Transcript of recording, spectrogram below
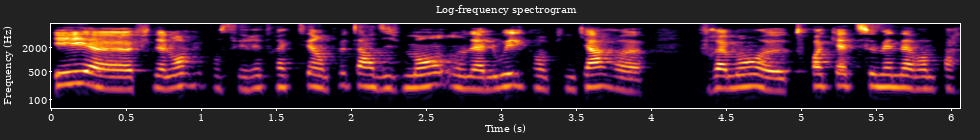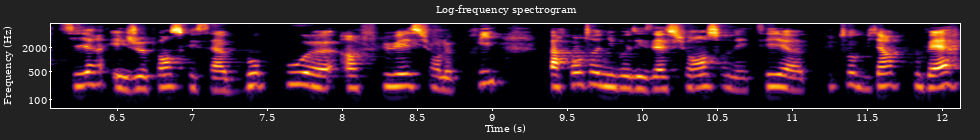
Et finalement, vu qu'on s'est rétracté un peu tardivement, on a loué le camping-car vraiment euh, trois quatre semaines avant de partir et je pense que ça a beaucoup euh, influé sur le prix. Par contre, au niveau des assurances, on était euh, plutôt bien couverts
